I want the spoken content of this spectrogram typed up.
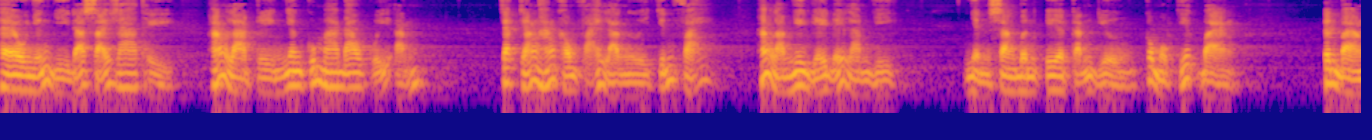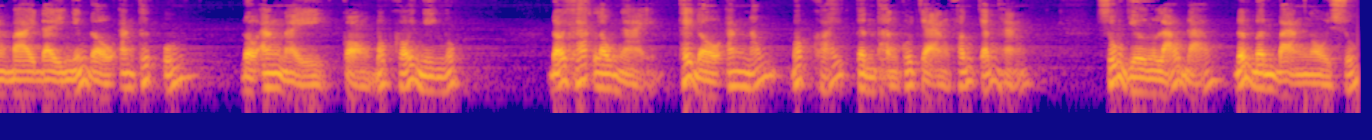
Theo những gì đã xảy ra thì hắn là truyền nhân của ma đao quỷ ảnh. Chắc chắn hắn không phải là người chính phái. Hắn làm như vậy để làm gì? Nhìn sang bên kia cạnh giường, có một chiếc bàn. Trên bàn bày đầy những đồ ăn thức uống. Đồ ăn này còn bốc khói nghi ngút. Đói khát lâu ngày, thấy đồ ăn nóng, bốc khói, tinh thần của chàng phấn chấn hẳn. Xuống giường lão đảo, đến bên bàn ngồi xuống.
